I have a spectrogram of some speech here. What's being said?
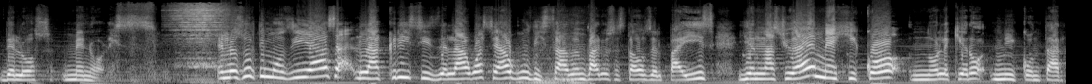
de los menores. En los últimos días, la crisis del agua se ha agudizado en varios estados del país y en la Ciudad de México no le quiero ni contar.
